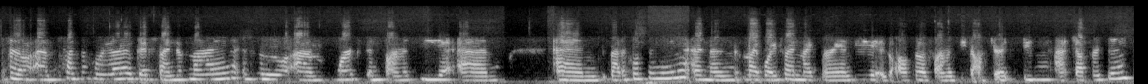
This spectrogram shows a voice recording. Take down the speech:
So um, Tessa Hoyer, a good friend of mine who um, works in pharmacy and and medical training, and then my boyfriend Mike Morandi is also a pharmacy doctorate student at Jefferson,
